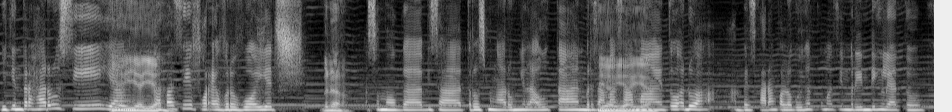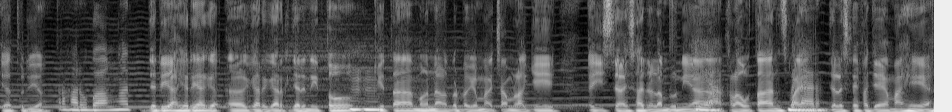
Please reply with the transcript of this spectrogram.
bikin terharu sih. Yang Iya, iya, iya. apa sih Forever Voyage. Bener. Semoga bisa terus mengarungi lautan bersama-sama. Itu aduh sampai sekarang kalau gue ingat gue masih merinding lihat tuh. Ya tuh dia. Terharu banget. Jadi akhirnya eh, gara-gara kejadian itu Mm-mm. kita mengenal berbagai macam lagi eh, istilah-istilah dalam dunia Iya. kelautan selain Jelas Veva Jaya Mahe ya.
